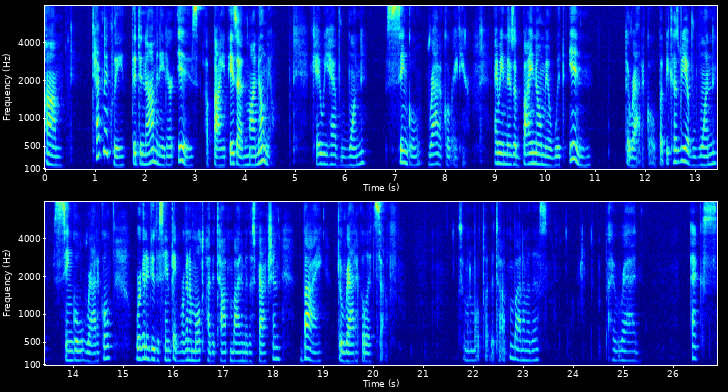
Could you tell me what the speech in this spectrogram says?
um, technically the denominator is a, bi is a monomial. Okay, we have one single radical right here. I mean, there's a binomial within the radical. But because we have one single radical, we're going to do the same thing. We're going to multiply the top and bottom of this fraction by the radical itself. So I'm going to multiply the top and bottom of this by rad x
